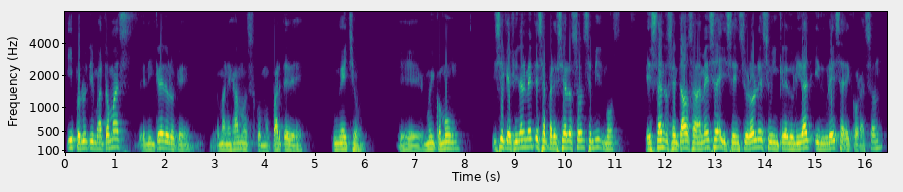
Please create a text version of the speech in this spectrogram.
y por último a Tomás, el incrédulo que lo manejamos como parte de un hecho eh, muy común. Dice que finalmente se apareció a los once mismos, estando sentados a la mesa y censuróles su incredulidad y dureza de corazón,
